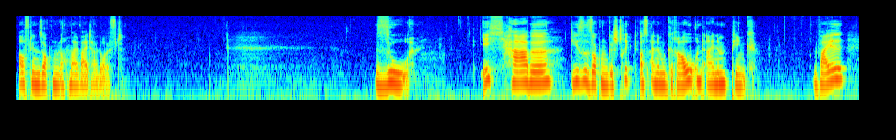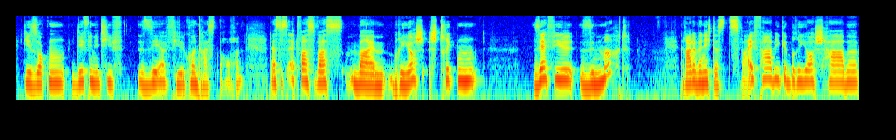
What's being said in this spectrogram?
auf den Socken nochmal weiterläuft. So, ich habe diese Socken gestrickt aus einem Grau und einem Pink, weil die Socken definitiv sehr viel Kontrast brauchen. Das ist etwas, was beim Brioche-Stricken sehr viel Sinn macht. Gerade wenn ich das zweifarbige Brioche habe,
